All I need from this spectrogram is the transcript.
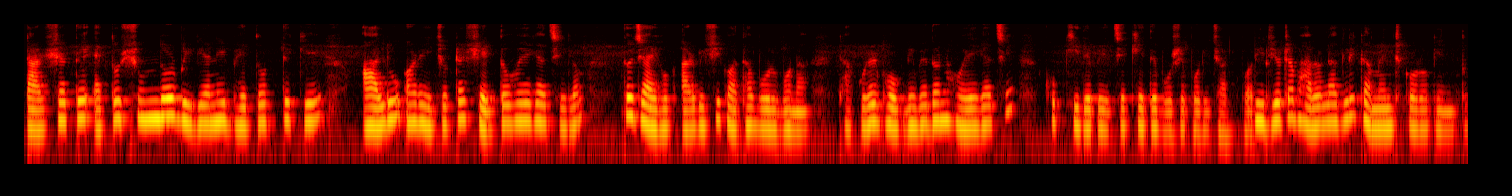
তার সাথে এত সুন্দর বিরিয়ানির ভেতর থেকে আলু আর এঁচোড়টা সেদ্ধ হয়ে গেছিল। তো যাই হোক, আর বেশি কথা বলব না। ঠাকুরের ভোগ নিবেদন হয়ে গেছে। খুব খিদে পেয়েছে, খেতে বসে পড়ি ঝটপট। ভিডিওটা ভালো লাগলে কমেন্ট করো কিন্তু।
